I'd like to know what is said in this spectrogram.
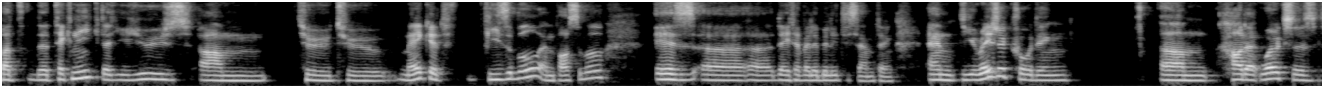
but the technique that you use um, to to make it feasible and possible is uh, uh, data availability sampling. And the erasure coding, um, how that works is,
